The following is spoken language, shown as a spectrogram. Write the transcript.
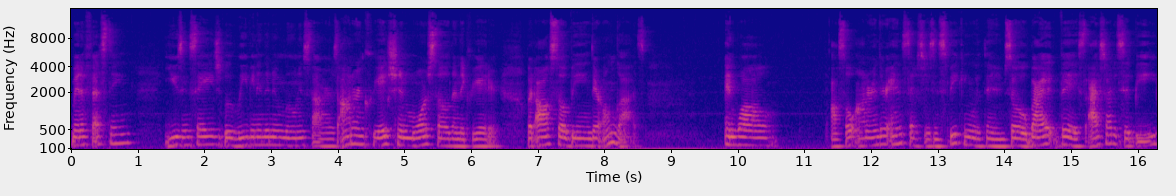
manifesting, using sage, believing in the new moon and stars, honoring creation more so than the creator, but also being their own gods. And while also honoring their ancestors and speaking with them. So by this, I started to be,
